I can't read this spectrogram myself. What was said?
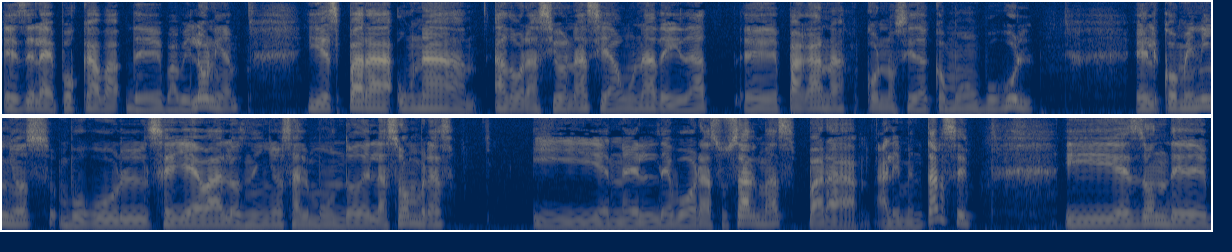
es de la época de Babilonia y es para una adoración hacia una deidad eh, pagana conocida como Bugul. Él come niños, Bugul se lleva a los niños al mundo de las sombras y en él devora sus almas para alimentarse. Y es donde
